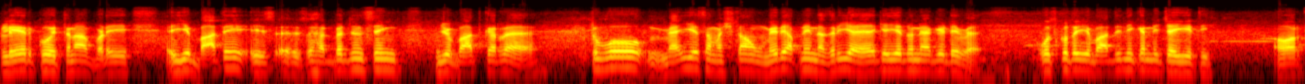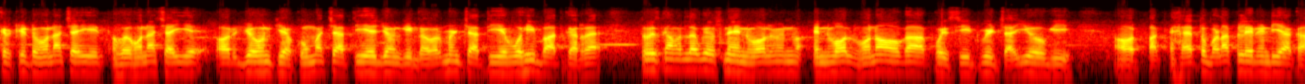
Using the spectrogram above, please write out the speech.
प्लेयर को इतना बड़े, ये बातें हरभजन सिंह जो बात कर रहा है तो वो, मैं ये समझता हूँ, मेरे अपने नज़रिया है कि ये तो नेगेटिव है। उसको तो ये बात ही नहीं करनी चाहिए थी। और क्रिकेट होना चाहिए होना चाहिए और जो उनकी हुकूमत चाहती है, जो उनकी गवर्नमेंट चाहती है, वही बात कर रहा है। तो इसका मतलब कि उसने इन्वॉल्व इन्वॉल्व होना होगा, कोई सीट वीट चाहिए होगी और है तो बड़ा प्लेयर इंडिया का।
